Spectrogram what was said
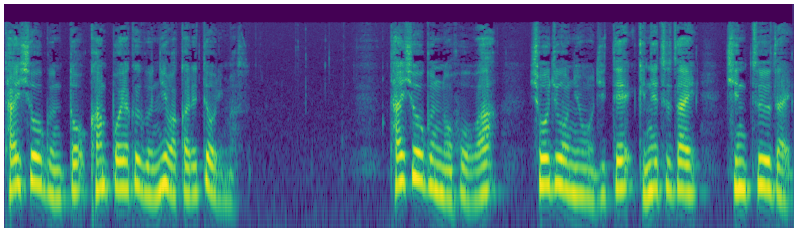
対象群と漢方薬群に分かれております。対象群の方は症状に応じて解熱剤鎮痛剤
